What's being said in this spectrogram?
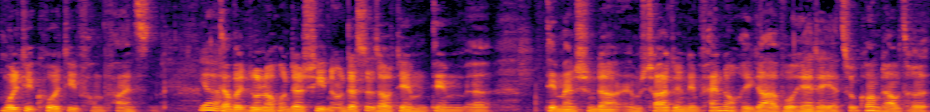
Multikulti vom Feinsten. Ja. Da wird nur noch unterschieden und das ist auch dem, dem, äh, dem Menschen da im Stadion, dem Fan auch egal, woher der jetzt so kommt. Hauptsache,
